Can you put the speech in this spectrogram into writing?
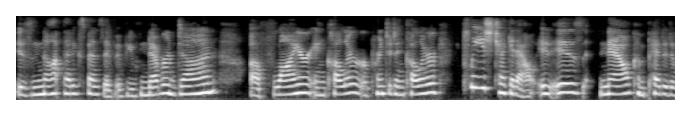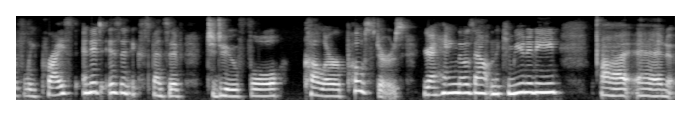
is not that expensive. If you've never done a flyer in color or printed in color, please check it out. It is now competitively priced and it isn't expensive to do full color posters. You're going to hang those out in the community. Uh, and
